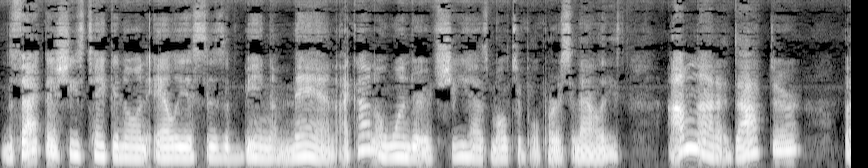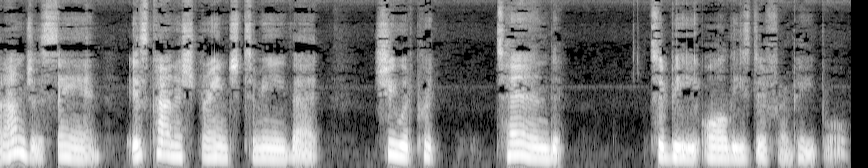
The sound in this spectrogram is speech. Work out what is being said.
The fact that she's taken on aliases of being a man, I kind of wonder if she has multiple personalities. I'm not a doctor, but I'm just saying it's kind of strange to me that she would pretend to be all these different people.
